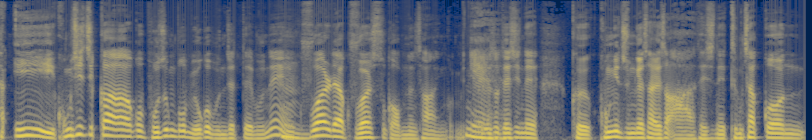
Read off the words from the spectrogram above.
다- 이 공시지가하고 보증보험 요거 문제 때문에 음. 구할래야 구할 수가 없는 상황인 겁니다. 예. 그래서 대신에 그 공인중개사에서 아 대신에 등차권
